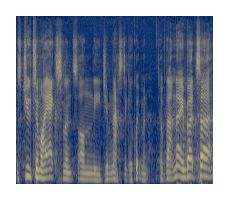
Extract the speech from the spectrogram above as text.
it's due to my excellence on the gymnastic equipment of that name. But uh,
